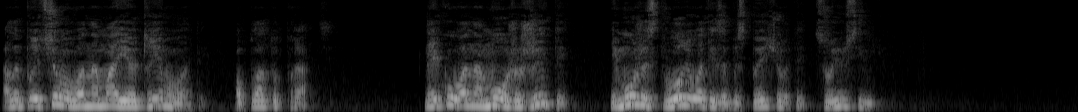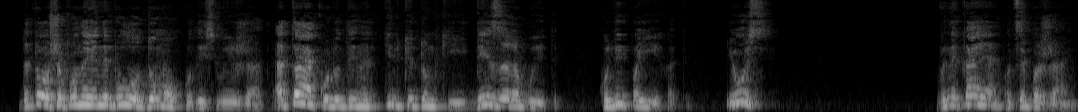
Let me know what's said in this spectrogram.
але при цьому вона має отримувати оплату праці, на яку вона може жити і може створювати і забезпечувати свою сім'ю. Для того, щоб у неї не було думок кудись виїжджати. А так у людини тільки думки, де заробити, куди поїхати. І ось виникає оце бажання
